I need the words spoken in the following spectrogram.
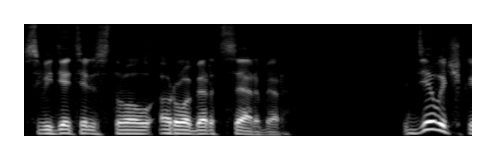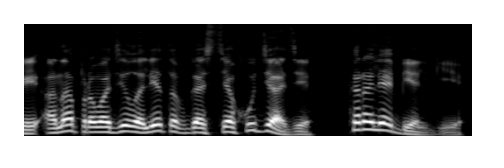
свидетельствовал Роберт Сербер. Девочкой она проводила лето в гостях у дяди, короля Бельгии.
